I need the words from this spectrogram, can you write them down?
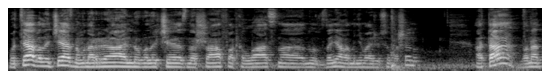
Оця величезна, вона реально величезна, шафа, класна. Ну, зайняла мені майже всю машину. А та, вона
